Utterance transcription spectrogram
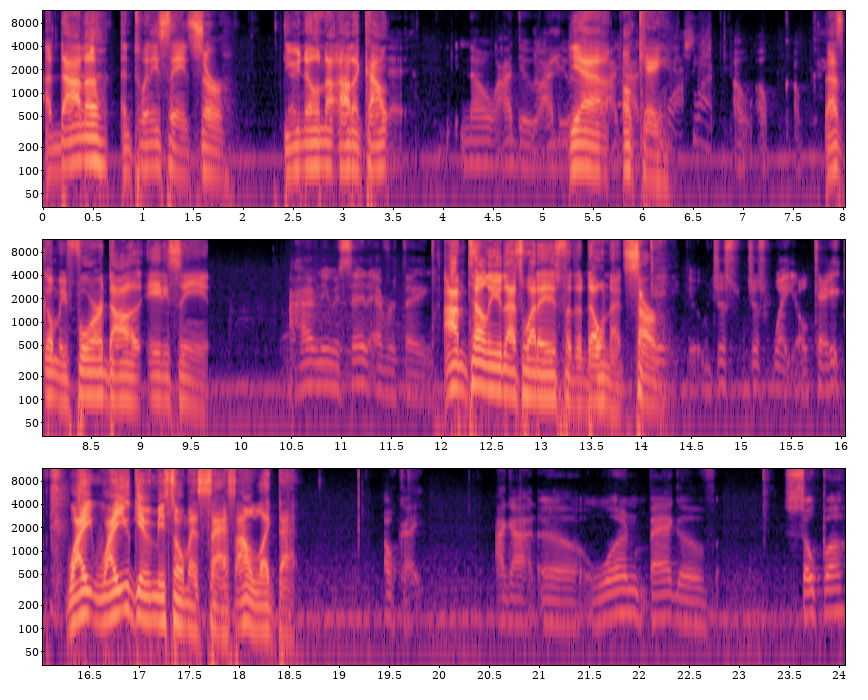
A dollar and twenty cents, sir. Do you know not how to count? No, I do. I do. Yeah, I got okay. you. Oh, oh, okay. That's gonna be four dollars eighty cent. I haven't even said everything. I'm telling you that's what it is for the donuts, sir. Okay, just, just wait, okay? Why why you giving me so much sass? I don't like that. Okay. I got uh one bag of sopa,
